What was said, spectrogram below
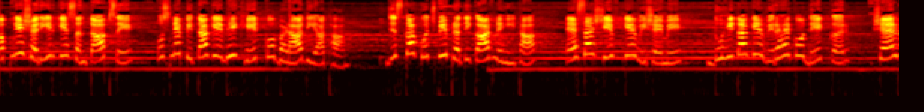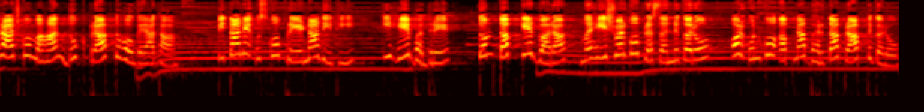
अपने शरीर के संताप से उसने पिता के भी खेत को बढ़ा दिया था, जिसका कुछ भी प्रतिकार नहीं था। ऐसा शिव के विषय में दुहिता के विरह को देखकर शैलराज को महान दुख प्राप्त हो गया था। पिता ने उसको प्रेरणा दी थी कि, हे भद्रे, तुम तप के द्वारा महेश्वर को प्रसन्न करो और उनको अपना भरता प्राप्त करो।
